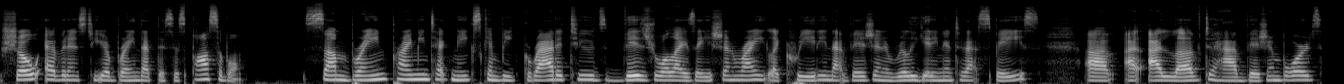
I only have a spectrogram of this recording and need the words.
show evidence to your brain that this is possible. Some brain priming techniques can be gratitudes, visualization, right? Like creating that vision and really getting into that space. Uh, I, I love to have vision boards,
